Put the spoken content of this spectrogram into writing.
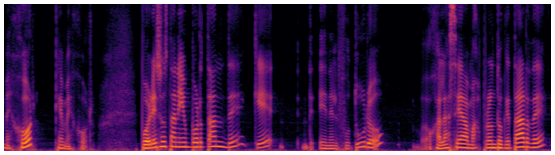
mejor que mejor. Por eso es tan importante que en el futuro, ojalá sea más pronto que tarde,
